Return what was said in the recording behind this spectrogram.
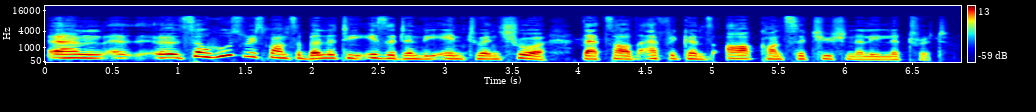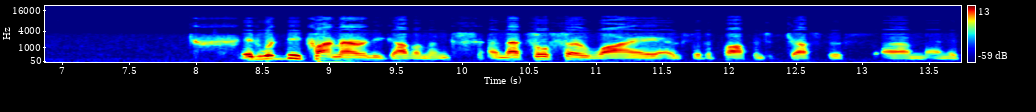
Um, uh, uh, so, whose responsibility is it in the end to ensure that South Africans are constitutionally literate? It would be primarily government, and that's also why, as the Department of Justice, um, and it,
